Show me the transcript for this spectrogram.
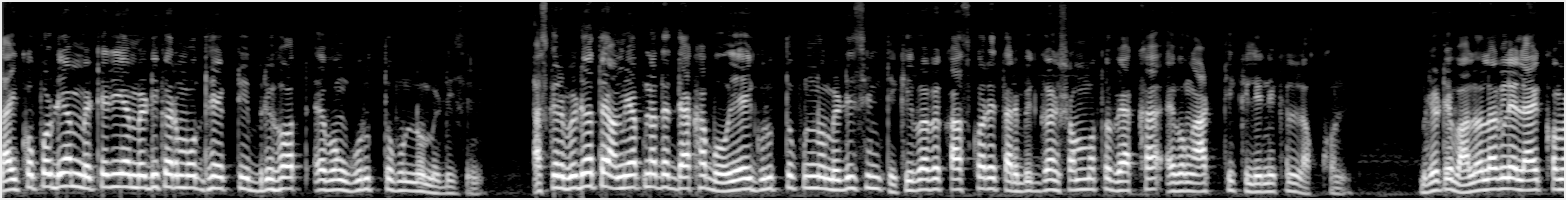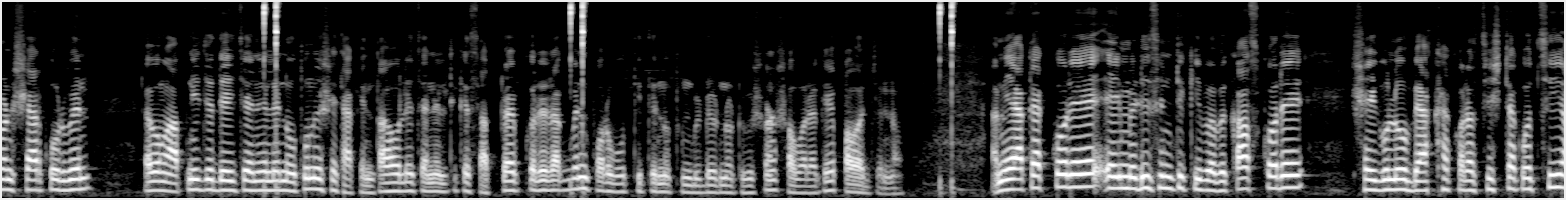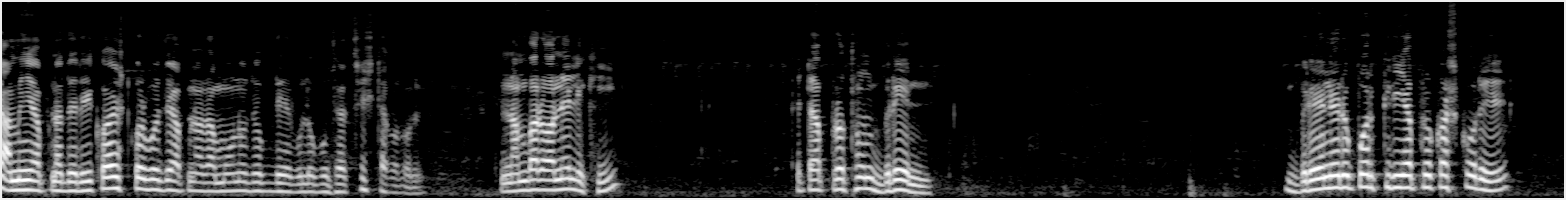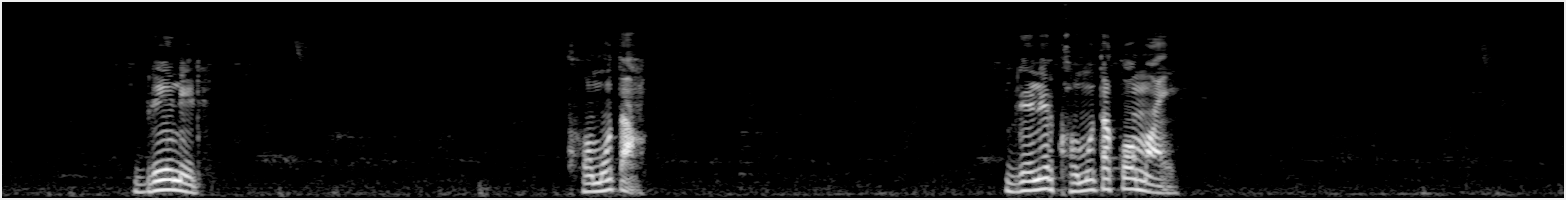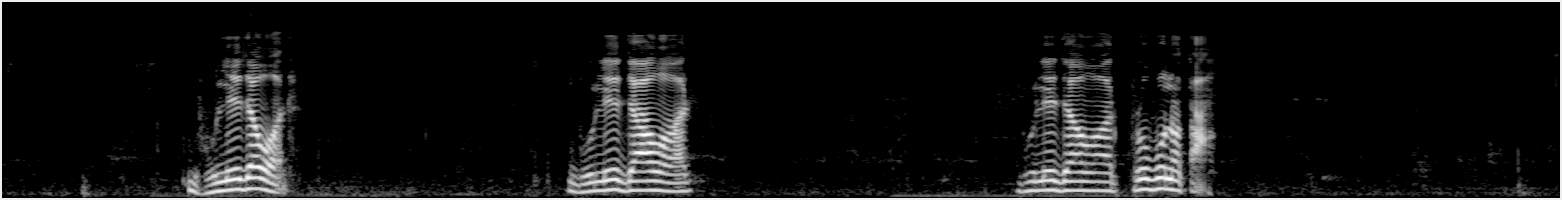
Lycopodium materia Medicare মধ্যে একটি বৃহৎ এবং গুরুত্বপূর্ণ মেডিসিন আজকের ভিডিওতে আমি আপনাদের দেখাবো এই গুরুত্বপূর্ণ মেডিসিনটি কীভাবে কাজ করে তার বিজ্ঞানসম্মত ব্যাখ্যা এবং আটটি ক্লিনিক্যাল লক্ষণ। ভিডিওটি ভালো লাগলে লাইক, কমেন্ট শেয়ার করবেন এবং আপনি যদি এই চ্যানেলে নতুন এসে থাকেন তাহলে চ্যানেলটিকে সাবস্ক্রাইব করে রাখবেন পরবর্তীতে নতুন ভিডিওর নোটিফিকেশন সবার আগে পাওয়ার জন্য। আমি এক এক করে এই মেডিসিনটি কীভাবে কাজ করে সেইগুলো ব্যাখ্যা করার চেষ্টা করছি। আমি আপনাদের রিকোয়েস্ট করব যে আপনারা মনোযোগ দিয়ে এগুলো বোঝার চেষ্টা করুন। নাম্বার ওয়ানে লিখি, এটা প্রথম ব্রেন ব্রেনের উপর ক্রিয়া প্রকাশ করে ব্রেনের ক্ষমতা। ব্রেনের ক্ষমতা কমায়। ভুলে যাওয়ার ভুলে যাওয়ার ভুলে যাওয়ার প্রবণতা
